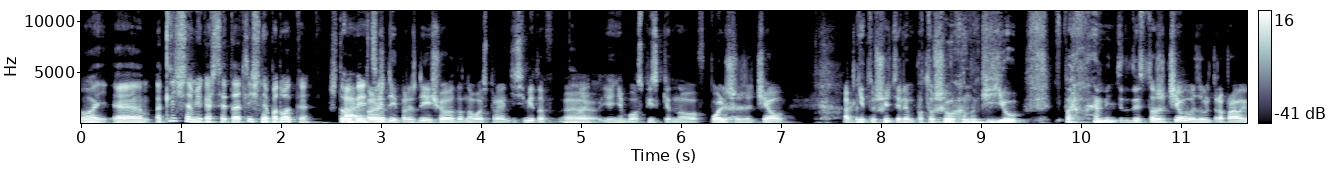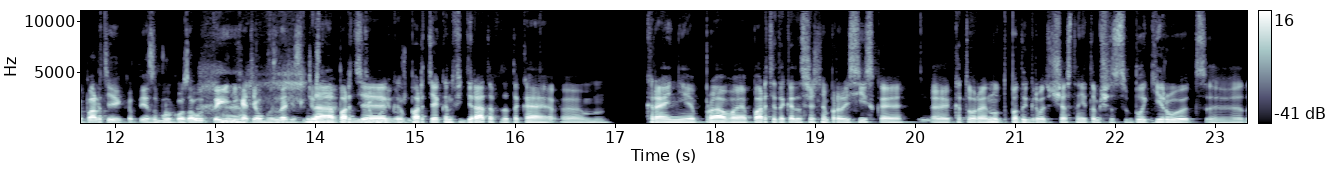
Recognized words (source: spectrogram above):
Ой, эм, отлично, мне кажется, это отличная подводка, чтобы а, перейти... подожди, подожди, еще одна новость про антисемитов. Давай. Э, я не был в списке, но в Польше же чел огнетушителем потушил Ханукию в парламенте. То есть тоже чел из ультраправой партии, как- я забыл, кого зовут, ты не хотел бы знать, если честно. Да, партия, партия конфедератов это такая эм, крайне правая партия, такая достаточно пророссийская, э, которая, ну, подыгрывает часто. Они там сейчас блокируют э,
